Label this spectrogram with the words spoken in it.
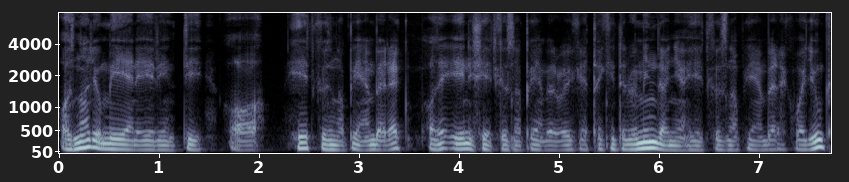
az nagyon mélyen érinti a hétköznapi emberek, az én is hétköznapi ember vagyok egy tekintetben, mindannyian hétköznapi emberek vagyunk,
